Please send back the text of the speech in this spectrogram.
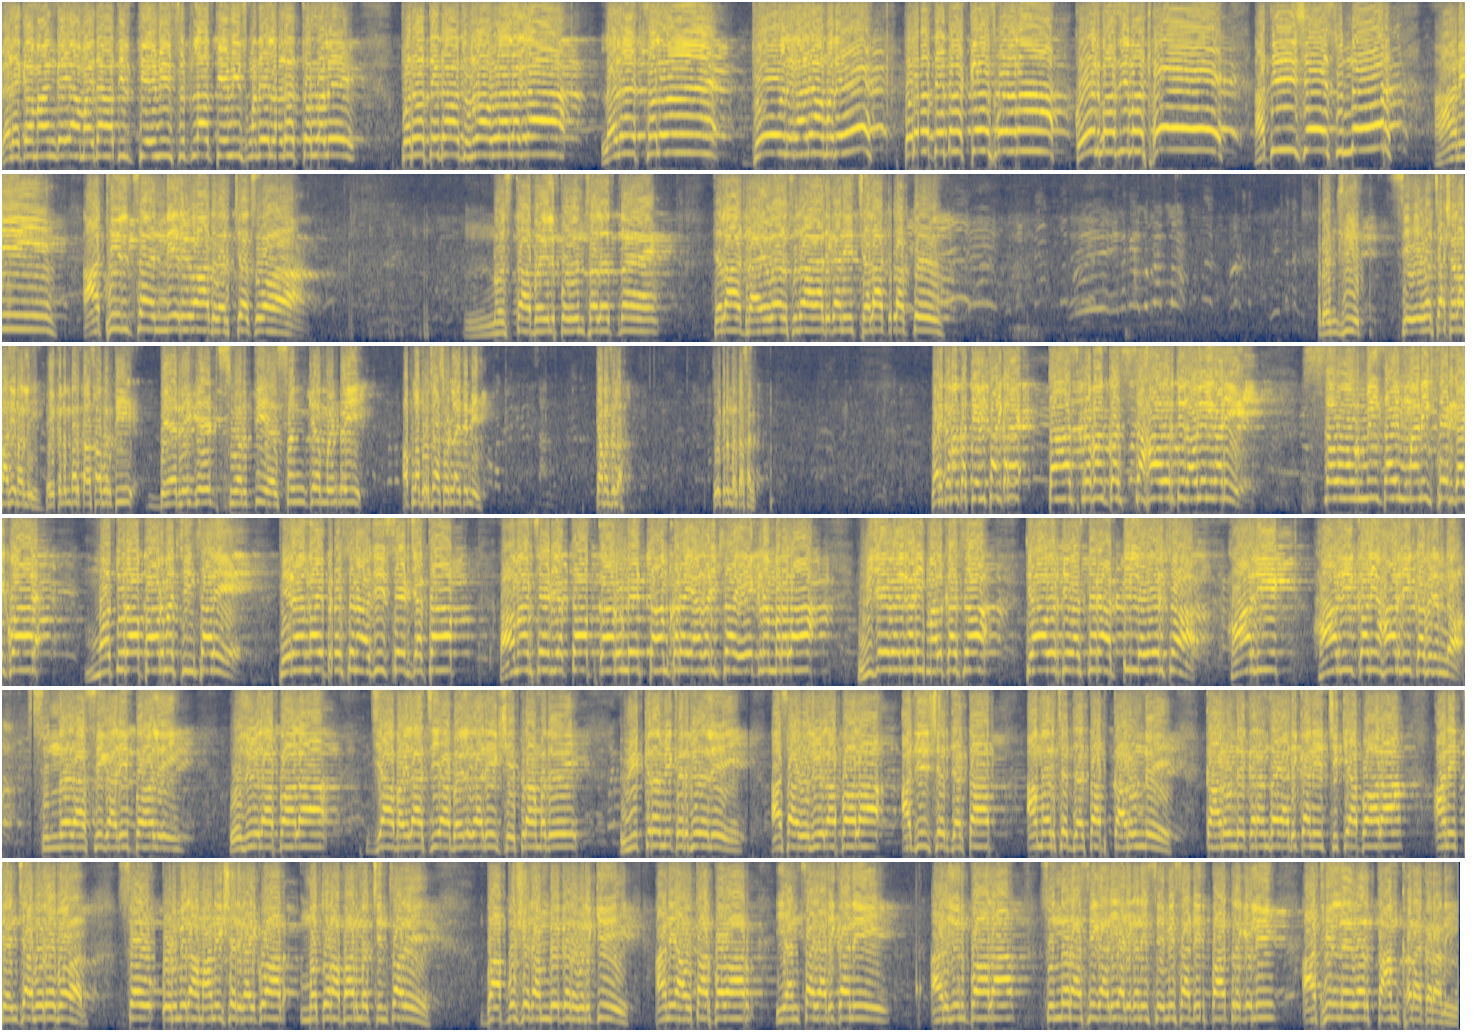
गड क्रमांक या मैदानातील तेवीस सुटला तेवीसमध्ये लढत चालू परत एकदा धुरा उडा लागला. लढत चालू आहे. दोन गाड्यामध्ये परत एकदा कस मिळाला कोण बाजी माथे. अतिशय सुंदर आणि आठीलचा निर्विवाद वर्चस्व. नुसता बैल पळून चालत नाही. त्याला ड्रायव्हर सुद्धा या ठिकाणी चलाक लागतो. रणजित शेवटच्या क्षणा बाजी मारली एक नंबर तासावरती बॅरिगेट्स वरती असंख्य मंडळी आपला पुढचा सोडलाय त्यांनी. त्या बाजूला. एक नंबर तासा. गाडी क्रमांक तेवीस काय तास क्रमांक सहा वरती धावलेली गाडी. सौ उर्मिलताई माणिक सेठ गायकवाड मथुरा फार्म चिंचाळे फिरंगाई प्रसन्न अजित सेठ जगताप अमर सेठ जगताप कारुंडे तामखडा या गाडीचा एक नंबरला विजय बैलगाडी मालकाचा. त्यावरती असणाऱ्या अट्टील ड्रायव्हरचा हार्दिक हार्दिक आणि हार्दिक अभिनंदन. सुंदर अशी गाडी पळाली. उजवीला पाहला ज्या बैलाची या बैलगाडी क्षेत्रामध्ये विक्रमी खरेदी झाली. असा उजवीला पाहला अजित शेठ जगताप अमर शेठ जगताप कारुंडे. कारुंडेकरांचा या ठिकाणी चिक्या पावला आणि त्यांच्या बरोबर सौ उर्मिला माणिकशेठ गायकवाड मथुरा फार्म चिंचाळे बापूशेठ आंबेकर वडकी आणि अवतार पवार यांचा या ठिकाणी अर्जुन पाला सुंदर अशी गाडी या ठिकाणी सेमीसाठी पात्र केली. ताम ड्रायव्हर तामखडाकरांनी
